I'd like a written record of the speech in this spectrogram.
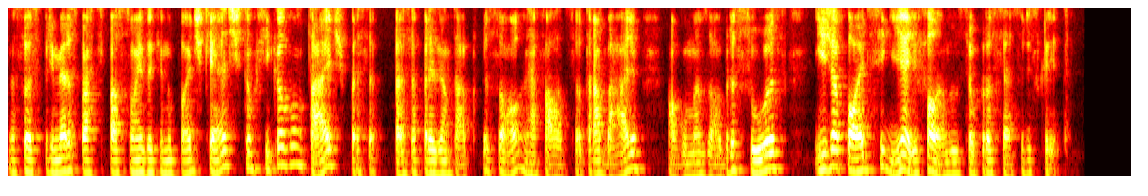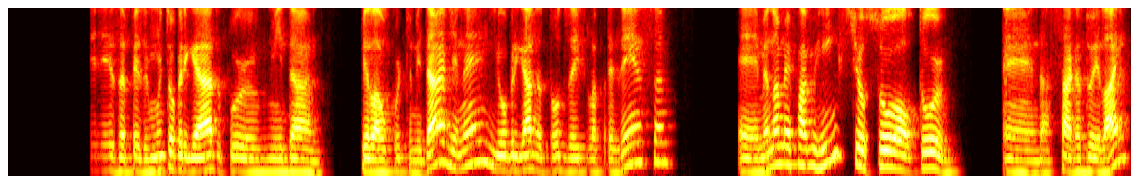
nas suas primeiras participações aqui no podcast, então fica à vontade para se, se, apresentar para o pessoal, né, falar do seu trabalho, algumas obras suas, e já pode seguir aí falando do seu processo de escrita. Beleza, Pedro, muito obrigado por me dar pela oportunidade, né? E obrigado a todos aí pela presença. É, meu nome é Fábio Hinst, eu sou autor é, da saga do Eli,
